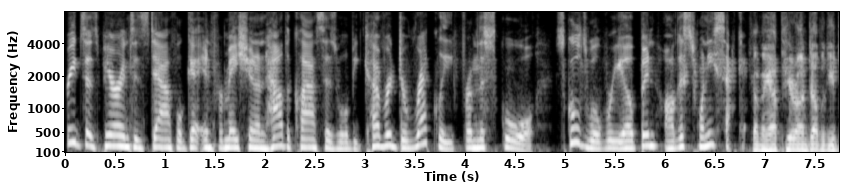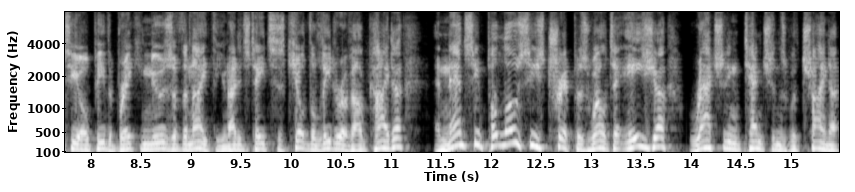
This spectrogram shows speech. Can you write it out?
Reid says parents and staff will get information on how the classes will be covered directly from the school. Schools will reopen August 22nd. Coming up here on WTOP, the breaking news of the night. The United States has killed the leader of Al Qaeda, and Nancy Pelosi's trip as well to Asia, ratcheting tensions with China.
